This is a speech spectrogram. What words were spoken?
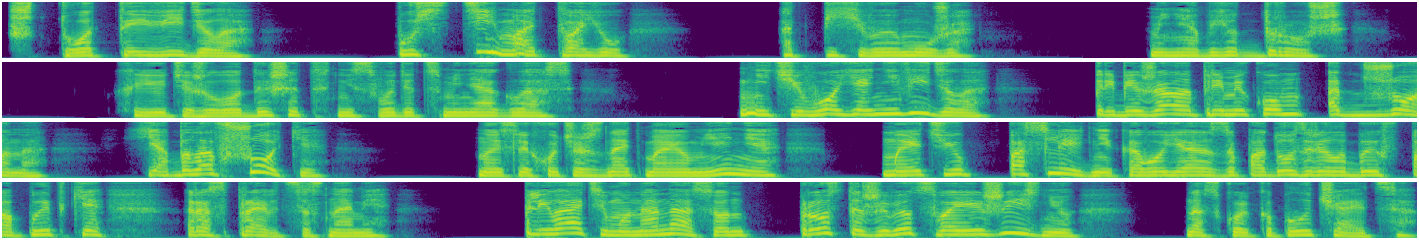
«Что ты видела?» «Пусти, мать твою!» Отпихиваю мужа. Меня бьет дрожь. Хью тяжело дышит, не сводит с меня глаз. «Ничего я не видела. Прибежала прямиком от Джона. Я была в шоке. Но если хочешь знать мое мнение, Мэтью — последний, кого я заподозрила бы в попытке расправиться с нами. Плевать ему на нас, он просто живет своей жизнью, насколько получается.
